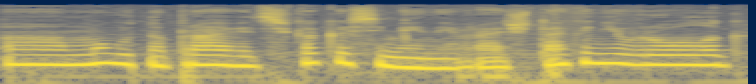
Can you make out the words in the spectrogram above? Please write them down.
а, могут направить как и семейный врач, так и невролог,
